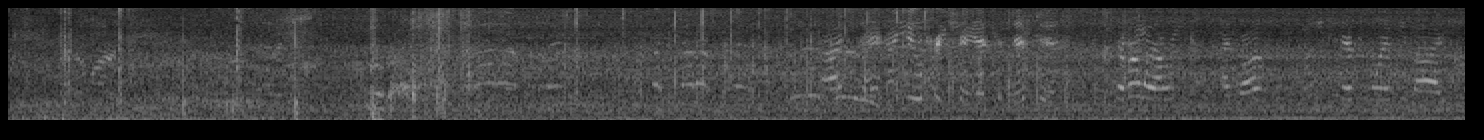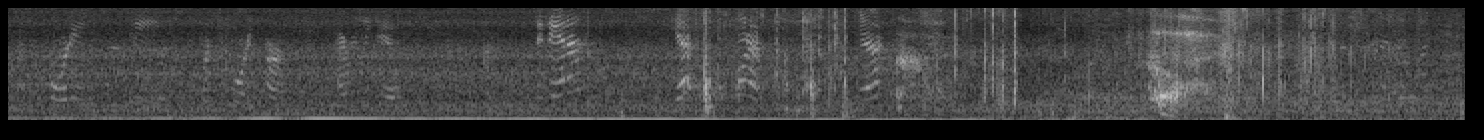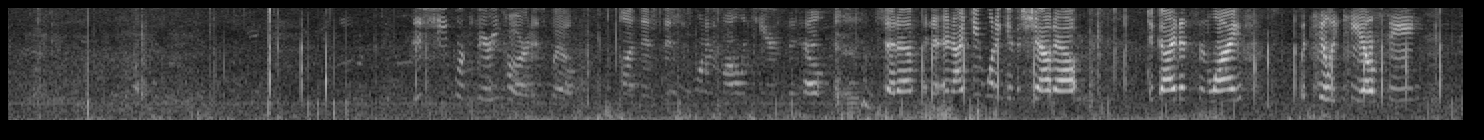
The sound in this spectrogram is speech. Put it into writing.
I, I do appreciate it. This is Summer Welling. I love each and every one of you guys supporting me for supporting her. I really do. Susanna? Yep. Come on up. Yeah. This sheep worked very hard as well on this. This is one of the volunteers that helped set up. And, and I do want to give a shout out to Guidance in Life with Tilly TLC,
